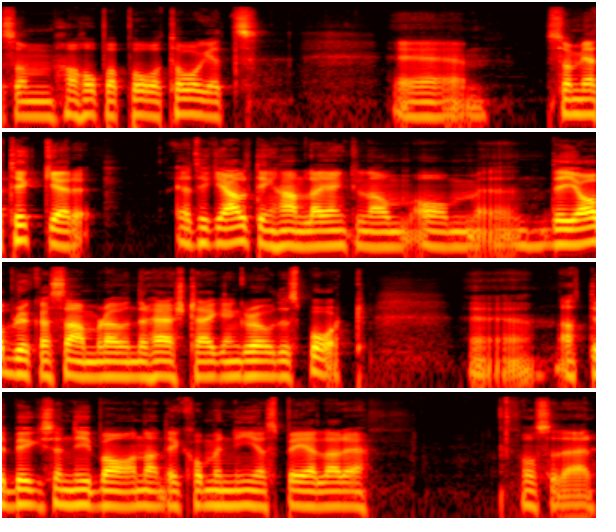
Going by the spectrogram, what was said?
som har hoppat på tåget. Eh, som jag tycker, jag tycker allting handlar egentligen om, om eh, det jag brukar samla under hashtaggen Grow the Sport. Eh, att det byggs en ny bana, det kommer nya spelare och sådär.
